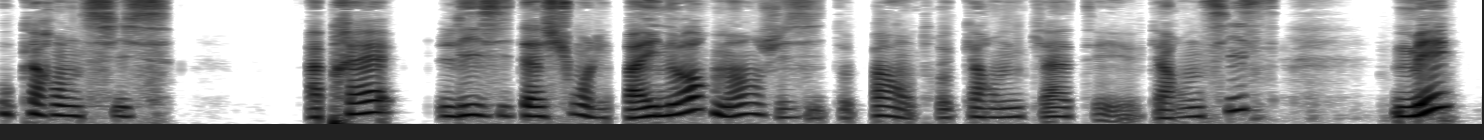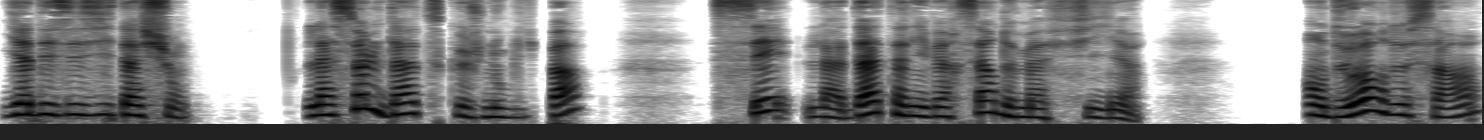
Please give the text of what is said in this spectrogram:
ou 46. Après, l'hésitation, elle n'est pas énorme, hein, j'hésite pas entre 44 et 46, mais il y a des hésitations. La seule date que je n'oublie pas, c'est la date anniversaire de ma fille. En dehors de ça,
